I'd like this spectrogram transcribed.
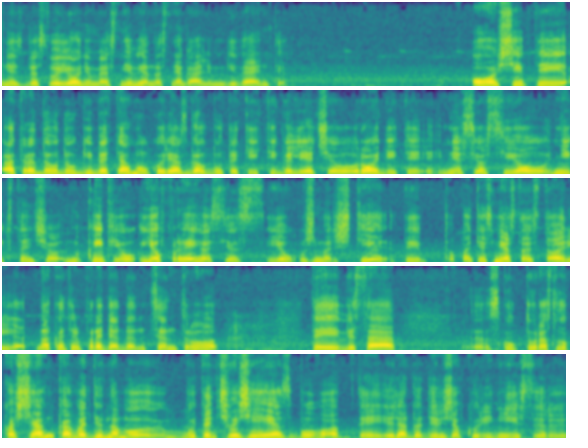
nes be svajonių mes ne vienas negalim gyventi o šiaip tai atradau daugybę temų kurias galbūt ateity galėčiau rodyti nes jos jau nykstančio nu kaip jau jau praėjus jos jau užmaršty tai to paties miesto istorija. Na kad ir pradedant centru tai visa e, skulptūros lukašenka vadinamų būtent čiuožėjas buvo tai redo diržio kūrinys ir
